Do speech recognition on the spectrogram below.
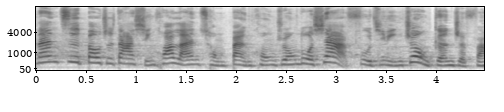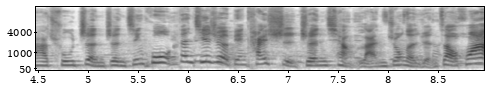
男子抱着大型花篮从半空中落下，附近民众跟着发出阵阵惊呼，但接着便开始争抢篮中的人造花。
